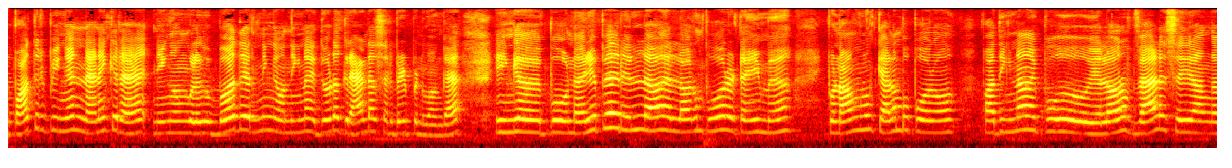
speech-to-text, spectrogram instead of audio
நீங்கள் பார்த்துருப்பீங்கன்னு நினைக்கிறேன். நீங்கள் உங்களுக்கு பர்த்டே இருந்து இங்கே வந்தீங்கன்னா இதோட கிராண்டாக செலிப்ரேட் பண்ணுவாங்க. இங்கே இப்போது நிறைய பேர் இல்லை எல்லோரும் போகிற டைமு இப்போ நாங்களும் கிளம்ப போகிறோம் பார்த்தீங்கன்னா இப்போது எல்லாரும் வேலை செய்கிறாங்க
